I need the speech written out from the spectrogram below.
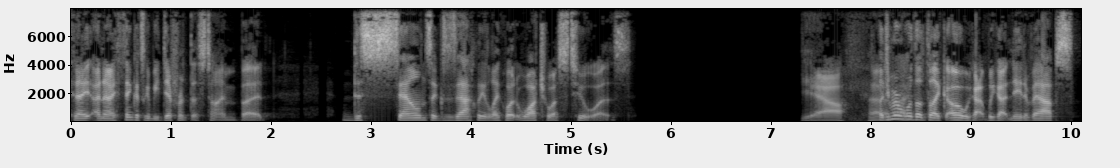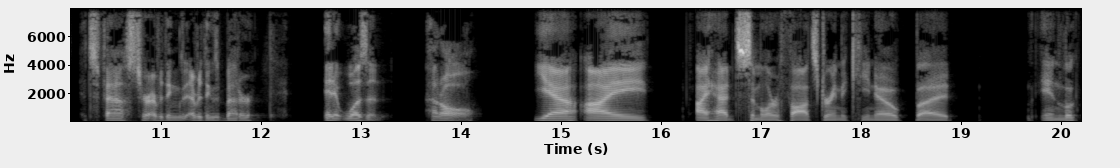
and I, and I think it's going to be different this time, but this sounds exactly like what WatchOS 2 was. Yeah, Like, do you remember where they're like, oh, we got we got native apps, it's faster, everything's everything's better, and it wasn't at all. Yeah, I I had similar thoughts during the keynote, but in look,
